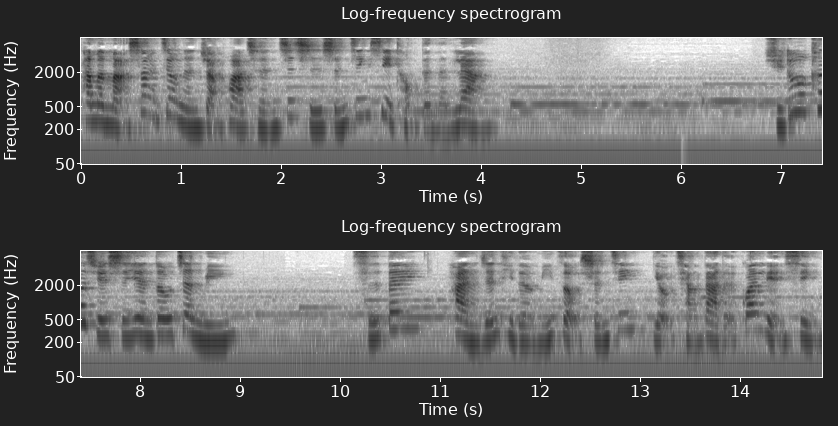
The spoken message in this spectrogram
它们马上就能转化成支持神经系统的能量。许多科学实验都证明，慈悲和人体的迷走神经有强大的关联性。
